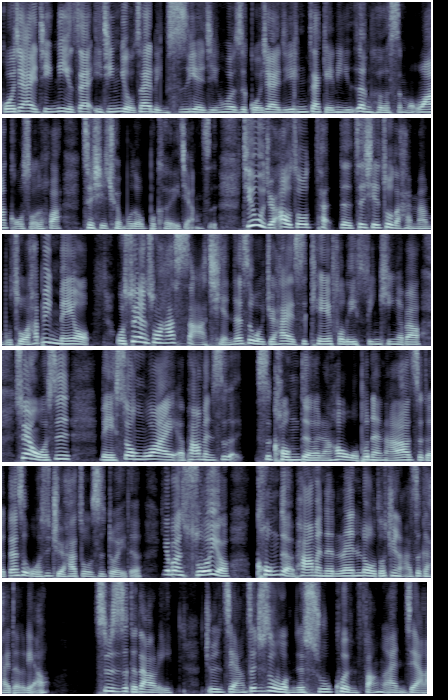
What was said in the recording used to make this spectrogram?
国家已经你也在已经有在领失业金，或者是国家已经在给你任何什么挖狗手的话，这些全部都不可以这样子。其实我觉得澳洲它的这些做的还蛮不错，它并没有我虽然说它撒钱，但是我觉得它也是 carefully thinking about。虽然我是北宋外 apartment 是是空的，然后我不能拿到这个，但是我是觉得他做的是对的，要不然所有空的 apartment 们的 landlord 都去拿这个还得了？是不是这个道理？就是这样，这就是我们的纾困方案。这样，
